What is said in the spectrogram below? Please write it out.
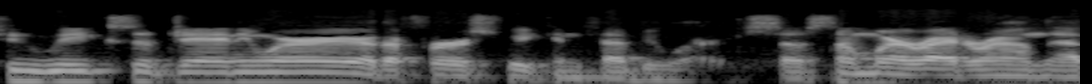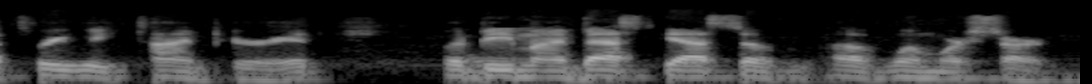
two weeks of January or the first week in February. So somewhere right around that three week time period would be my best guess of, of when we're starting.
